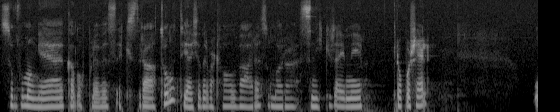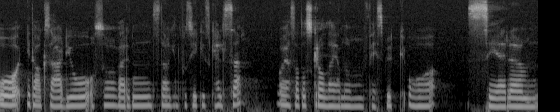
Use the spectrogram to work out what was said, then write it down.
Som for mange kan oppleves ekstra tungt. Jeg kjenner i hvert fall været som bare sniker seg inn i kropp og sjel. Og i dag så er det jo også verdensdagen for psykisk helse. Og jeg satt og scrolla gjennom Facebook og ser um,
